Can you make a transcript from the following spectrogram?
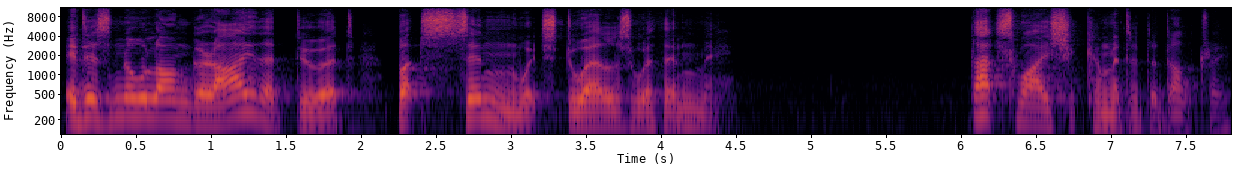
it is no longer I that do it, but sin which dwells within me. That's why she committed adultery,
